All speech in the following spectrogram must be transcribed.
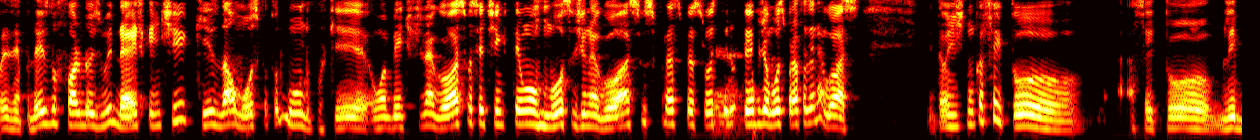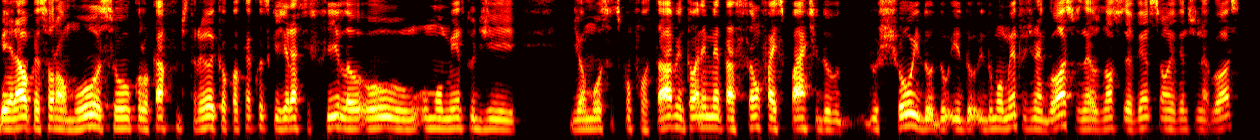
por exemplo, desde o Fórum 2010 que a gente quis dar almoço para todo mundo, porque o ambiente de negócio você tinha que ter um almoço de negócios para as pessoas é. terem o tempo de almoço para fazer negócio. Então a gente nunca aceitou aceitou liberar o pessoal no almoço ou colocar food truck ou qualquer coisa que gerasse fila ou um momento de, de almoço desconfortável. Então a alimentação faz parte do, do show e do, do, e do, e do momento de negócios, né? Os nossos eventos são eventos de negócio.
